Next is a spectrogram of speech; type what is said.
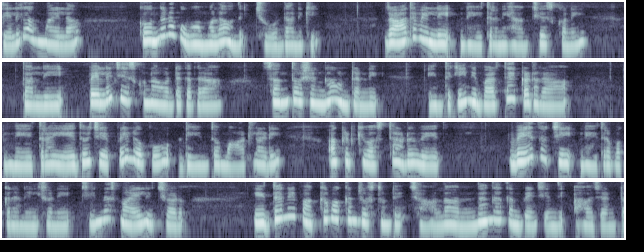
తెలుగు అమ్మాయిలా కుందనపు బొమ్మలా ఉంది చూడ్డానికి. రాధ వెళ్ళి నేత్రని హ్యాక్ చేసుకొని తల్లి పెళ్ళి చేసుకున్నావంట కదరా సంతోషంగా ఉంటండి ఇంతకీ నీ భర్త ఎక్కడరా? నేత్ర ఏదో చెప్పేలోపు డీన్తో మాట్లాడి అక్కడికి వస్తాడు వేద్. వేద్ వచ్చి నేత్ర పక్కన నిల్చొని చిన్న స్మైల్ ఇచ్చాడు ఇద్దరిని పక్క పక్కన చూస్తుంటే చాలా అందంగా కనిపించింది ఆ జంట.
